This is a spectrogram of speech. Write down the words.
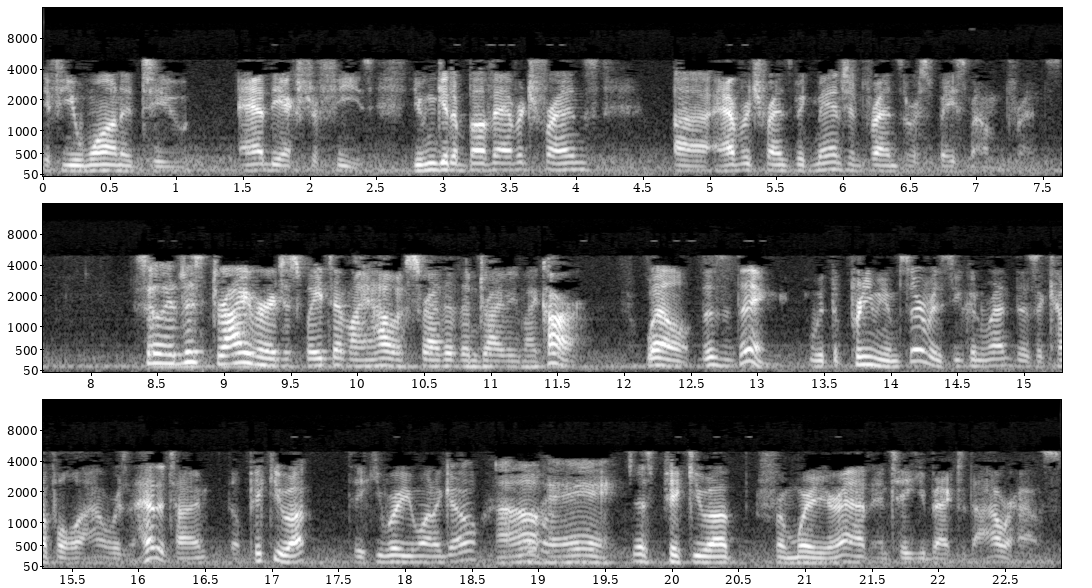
if you wanted to add the extra fees. You can get above average friends, uh, average friends, McMansion friends, or Space Mountain friends. So this driver just waits at my house rather than driving my car. Well, this is the thing. With the premium service, you can rent this a couple of hours ahead of time. They'll pick you up, take you where you want to go. Oh, hey. Just pick you up from where you're at and take you back to the hour house.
